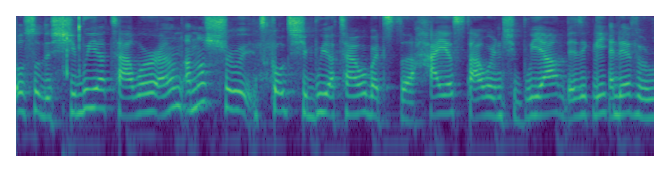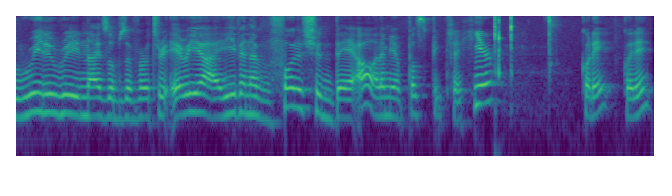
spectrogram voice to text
Also the Shibuya Tower, I'm not sure it's called Shibuya Tower, but it's the highest tower in Shibuya, basically. And they have a really, really nice observatory area. I even have a photo shoot there. Oh, let me post picture here. Kore, kore,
